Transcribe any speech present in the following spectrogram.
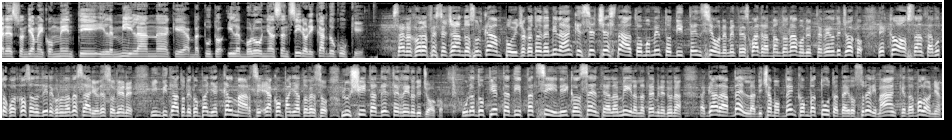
Adesso andiamo ai commenti. Il Milan che ha battuto il Bologna al San Siro. Riccardo Cucchi. Stanno ancora festeggiando sul campo i giocatori del Milan anche se c'è stato un momento di tensione mentre le squadre abbandonavano il terreno di gioco e Constant ha avuto qualcosa da dire con un avversario. Adesso viene invitato dai compagni a calmarsi e accompagnato verso l'uscita del terreno di gioco. Una doppietta di Pazzini consente alla Milan a termine di una gara bella diciamo ben combattuta dai rossoneri ma anche dal Bologna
